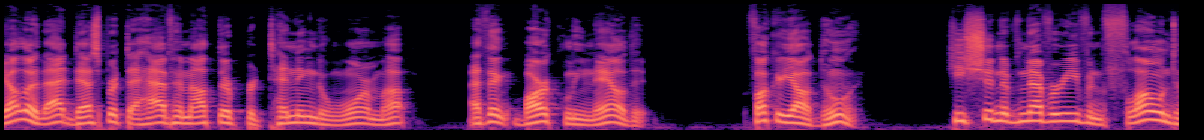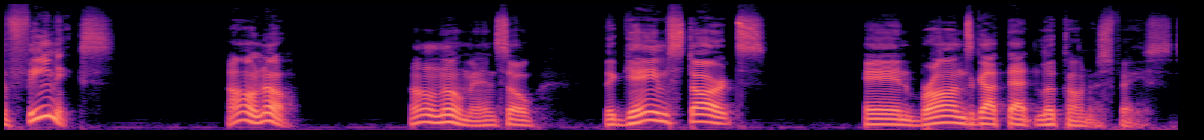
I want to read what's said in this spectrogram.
Y'all are that desperate to have him out there pretending to warm up? I think Barkley nailed it. Fuck are y'all doing? He shouldn't have never even flown to Phoenix. I don't know. I don't know, man. So the game starts and Bron's got that look on his face.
